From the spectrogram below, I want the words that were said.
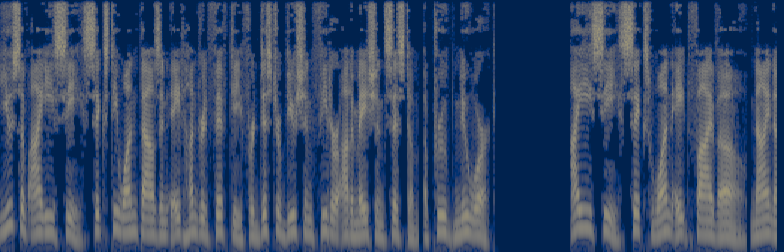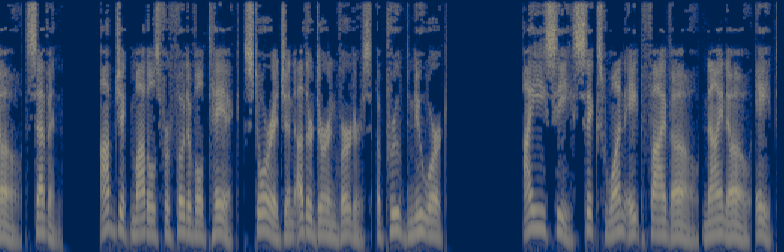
Use of IEC 61850 for distribution feeder automation system approved new work. IEC 61850-90-7 Object models for photovoltaic, storage and other DER inverters approved new work. IEC 61850-90-8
